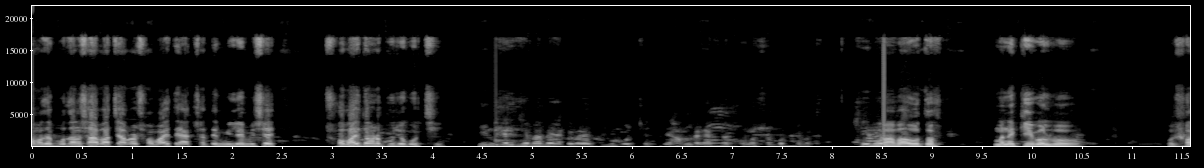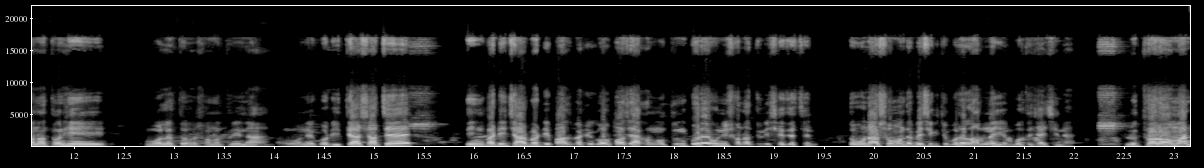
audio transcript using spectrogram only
আমাদের প্রধান সাহেব আছে আমরা সবাই তো একসাথে মিলে মিশে সবাই তো আমরা পুজো করছি। যেভাবে একেবারে তিনি বলছেন যে আমডাঙ্গা একটা সমস্যা করতে পারে বাবা ও তো মানে কি বলব? ও সনাতনী বলে তো সনাতনী না অনেক ওর ইতিহাস আছে তিন পার্টি চার পার্টি পাঁচ পার্টির গল্প আছে এখন নতুন করে উনি সনাতনী সেজেছেন। তো ওনার সম্বন্ধে বেশি কিছু বলে লাভ নেই বলতে চাইছি না। লুৎফর রহমান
